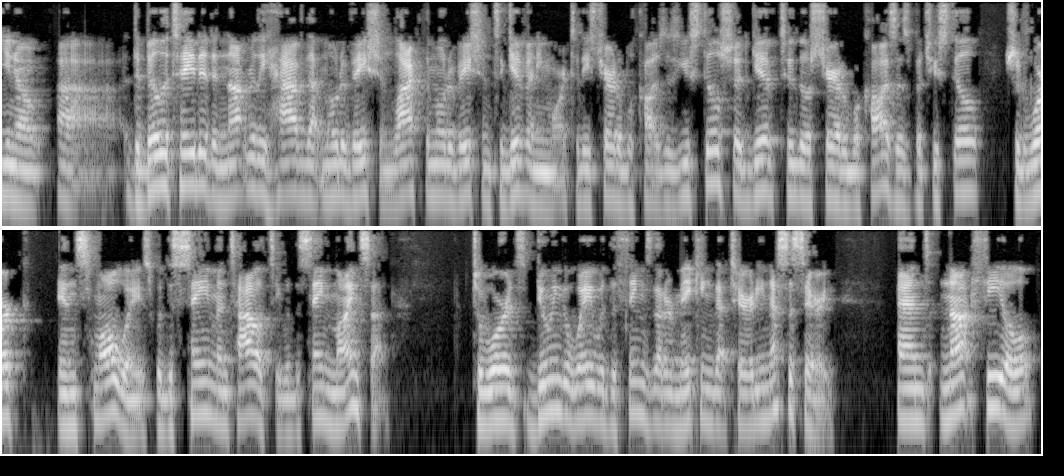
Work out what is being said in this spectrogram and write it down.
you know, uh, debilitated and not really have that motivation, lack the motivation to give anymore to these charitable causes, you still should give to those charitable causes, but you still should work in small ways with the same mentality, with the same mindset towards doing away with the things that are making that charity necessary and not feel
